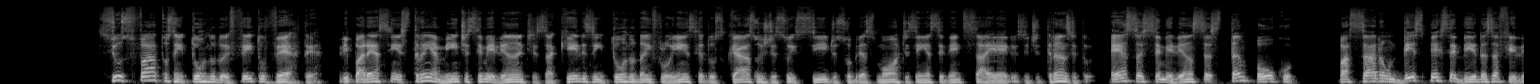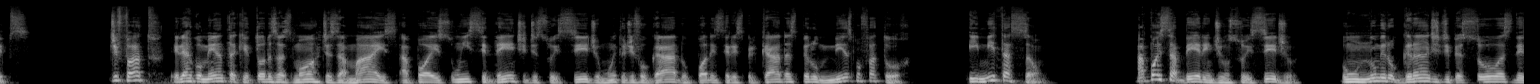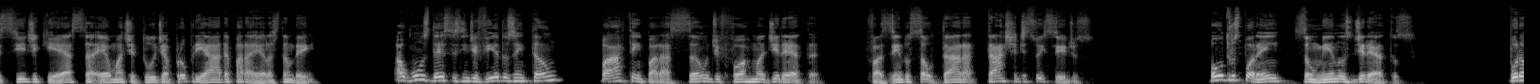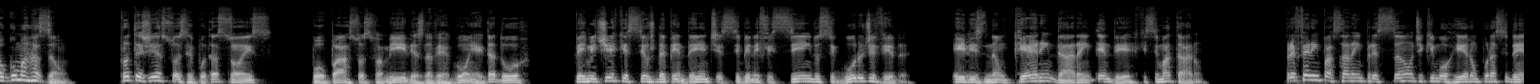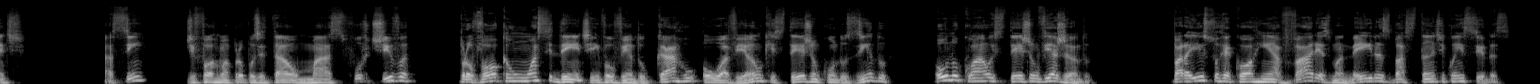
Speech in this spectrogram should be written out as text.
Se os fatos em torno do efeito Werther lhe parecem estranhamente semelhantes àqueles em torno da influência dos casos de suicídio sobre as mortes em acidentes aéreos e de trânsito, essas semelhanças tampouco passaram despercebidas a Phillips. De fato, ele argumenta que todas as mortes a mais após um incidente de suicídio muito divulgado podem ser explicadas pelo mesmo fator: imitação. Após saberem de um suicídio, um número grande de pessoas decide que essa é uma atitude apropriada para elas também. Alguns desses indivíduos, então, partem para a ação de forma direta, fazendo saltar a taxa de suicídios. Outros, porém, são menos diretos. Por alguma razão, proteger suas reputações, poupar suas famílias da vergonha e da dor, permitir que seus dependentes se beneficiem do seguro de vida. Eles não querem dar a entender que se mataram preferem passar a impressão de que morreram por acidente. Assim, de forma proposital, mas furtiva, provocam um acidente envolvendo o carro ou o avião que estejam conduzindo ou no qual estejam viajando. Para isso, recorrem a várias maneiras bastante conhecidas.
